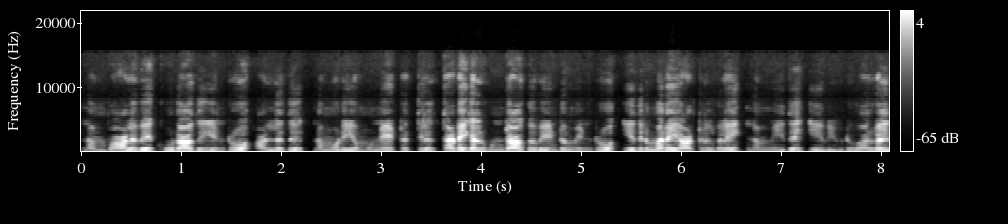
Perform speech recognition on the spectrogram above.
நம் வாழவே கூடாது என்றோ அல்லது நம்முடைய முன்னேற்றத்தில் தடைகள் உண்டாக வேண்டும் என்றோ எதிர்மறை ஆற்றல்களை நம் மீது ஏவி விடுவார்கள்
